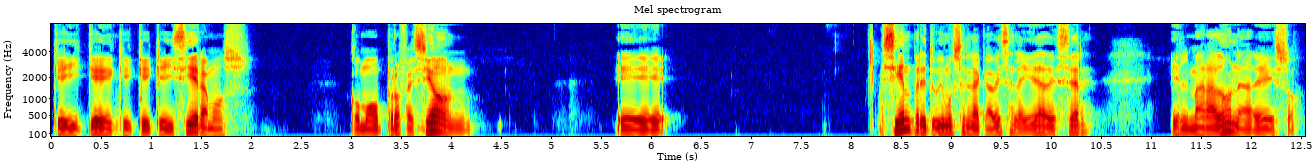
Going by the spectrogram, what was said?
que, que, que, que hiciéramos como profesión, eh, siempre tuvimos en la cabeza la idea de ser el Maradona de eso.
